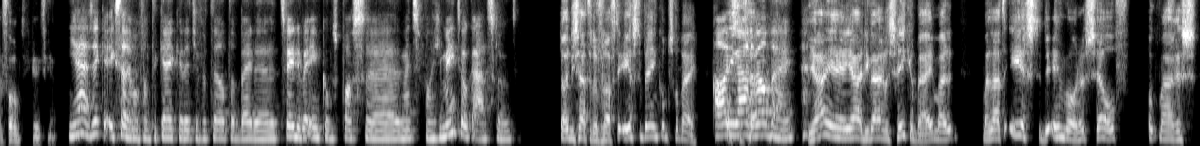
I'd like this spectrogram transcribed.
vorm te geven. Ja. ja, zeker. Ik sta helemaal van te kijken dat je vertelt dat bij de tweede bijeenkomst pas mensen van de gemeente ook aansloten. Nou, die zaten er vanaf de eerste bijeenkomst al bij. Oh, die waren er wel bij. Ja, ja, ja, die waren er zeker bij. Maar maar laat eerst de inwoners zelf ook maar eens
